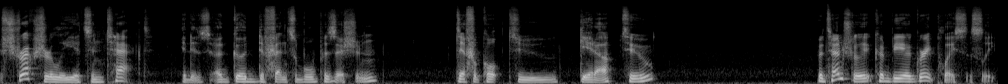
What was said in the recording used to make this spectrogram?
structurally it's intact. It is a good defensible position, difficult to get up to. Potentially, it could be a great place to sleep.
